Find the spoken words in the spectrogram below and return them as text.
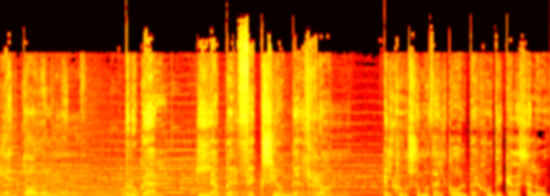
y en todo el mundo. Brugal, la perfección del ron. El consumo de alcohol perjudica la salud.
